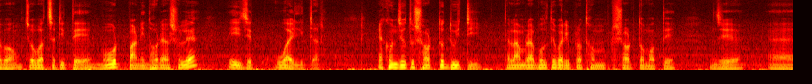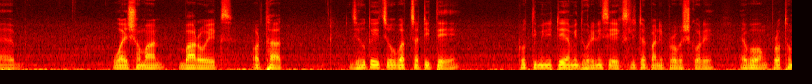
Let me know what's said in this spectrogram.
এবং চৌবাচ্চাটিতে মোট পানি ধরে আসলে এই যে ওয়াই লিটার। এখন যেহেতু শর্ত দুইটি, তাহলে আমরা বলতে পারি প্রথম শর্ত মতে যে ওয়াই সমান বারো এক্স অর্থাৎ যেহেতু এই চৌবাচ্চাটিতে প্রতি মিনিটে আমি ধরে নিছি এক্স লিটার পানি প্রবেশ করে এবং প্রথম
